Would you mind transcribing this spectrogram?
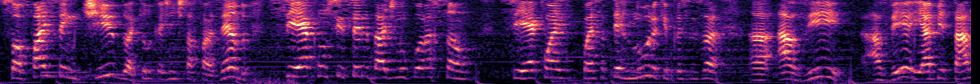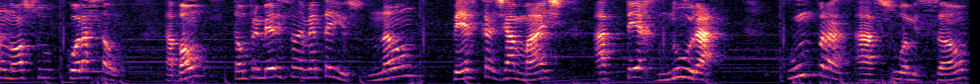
só faz sentido aquilo que a gente está fazendo se é com sinceridade no coração, se é com, a, com essa ternura que precisa uh, haver, haver e habitar no nosso coração, tá bom? Então, o primeiro ensinamento é isso: não perca jamais a ternura. Cumpra a sua missão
